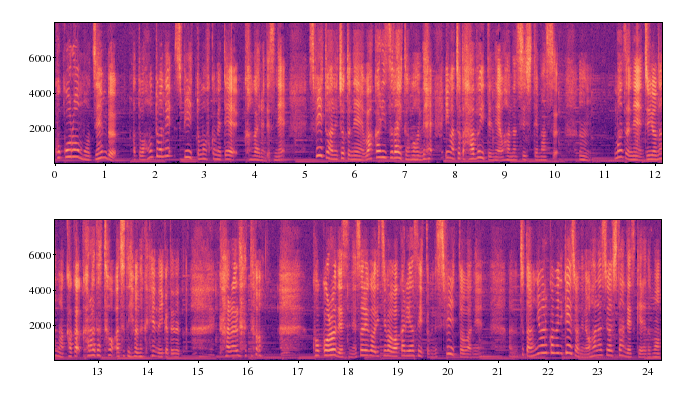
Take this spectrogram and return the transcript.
心も全部あとは本当はねスピリットも含めて考えるんですね。スピリットはねちょっとね分かりづらいと思うんで 今ちょっと省いてねお話ししてます。うん。まずね重要なのは体とあちょっと今なんか変な言い方になった。体と 心ですね。それが一番分かりやすいと思うんでスピリットはねあのちょっとアニマルコミュニケーションでねお話はしたんですけれども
